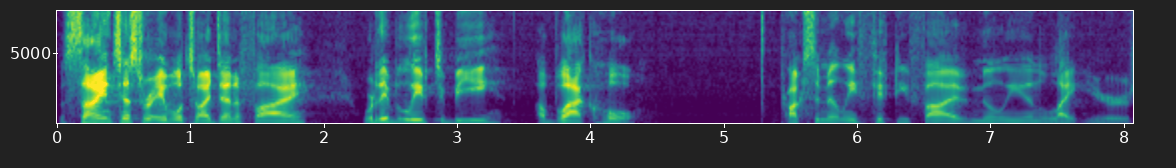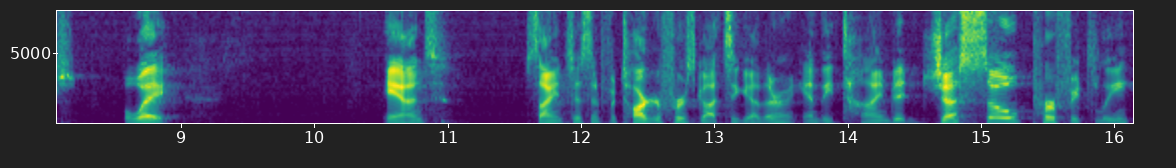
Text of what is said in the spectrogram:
The scientists were able to identify where they believed to be a black hole, approximately 55 million light years away. And scientists and photographers got together and they timed it just so perfectly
